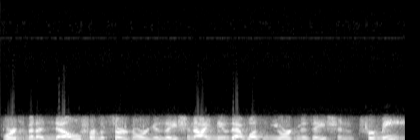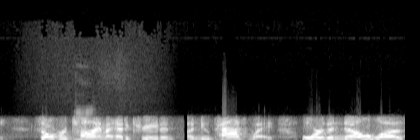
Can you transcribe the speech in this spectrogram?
where it's been a no from a certain organization. I knew that wasn't the organization for me. So over hmm. time, I had to create a, a new pathway. Or the no was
